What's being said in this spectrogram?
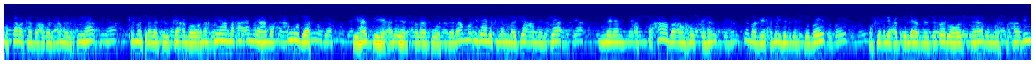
وترك بعض العمل فيها كمسألة الكعبة ونحوها مع أنها مقصودة في هديه عليه الصلاة والسلام ولذلك لما جاء من جاء من الصحابة أنفسهم كما في حديث ابن الزبير وفعل عبد الله بن الزبير وهو اجتهاد من الصحابي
